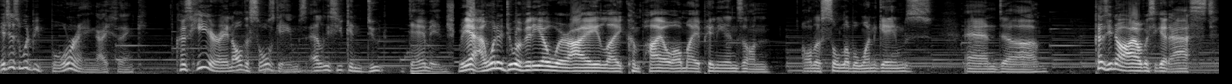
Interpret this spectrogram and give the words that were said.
It just would be boring, I think. Cuz here in all the Souls games, at least you can do damage. But yeah, I want to do a video where I like compile all my opinions on all the Soul Level 1 games and uh cuz you know, I obviously get asked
